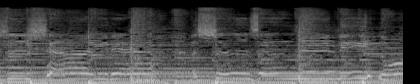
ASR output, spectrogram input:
是下雨天，而是曾与你躲。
